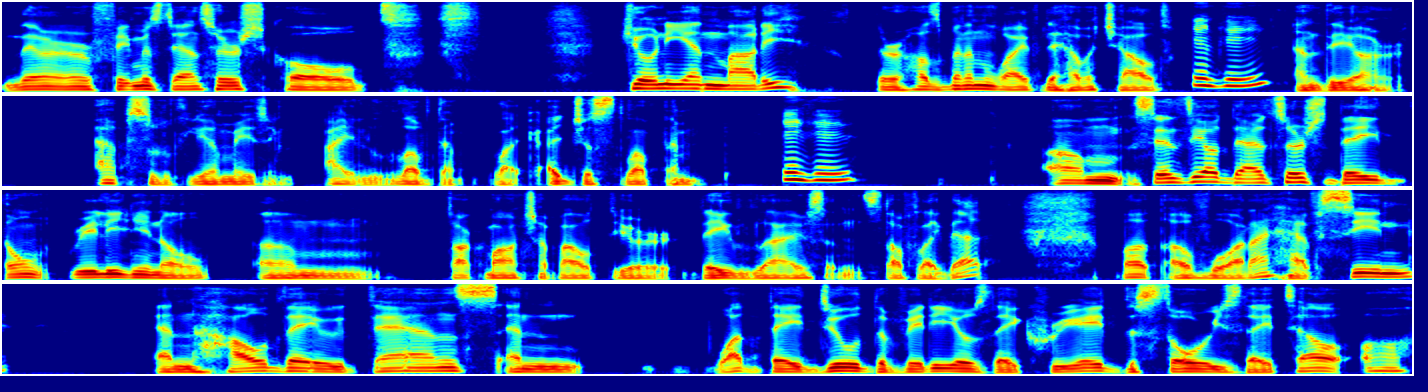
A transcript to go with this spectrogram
there are famous dancers called Keone and Mari. They're husband and wife. They have a child, Mhm, and they are absolutely amazing. I love them. Like I just love them. mhm, Um, since they are dancers, they don't really, you know, um, talk much about their daily lives and stuff like that. But of what I have seen and how they dance and what they do, the videos they create, the stories they tell, oh,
